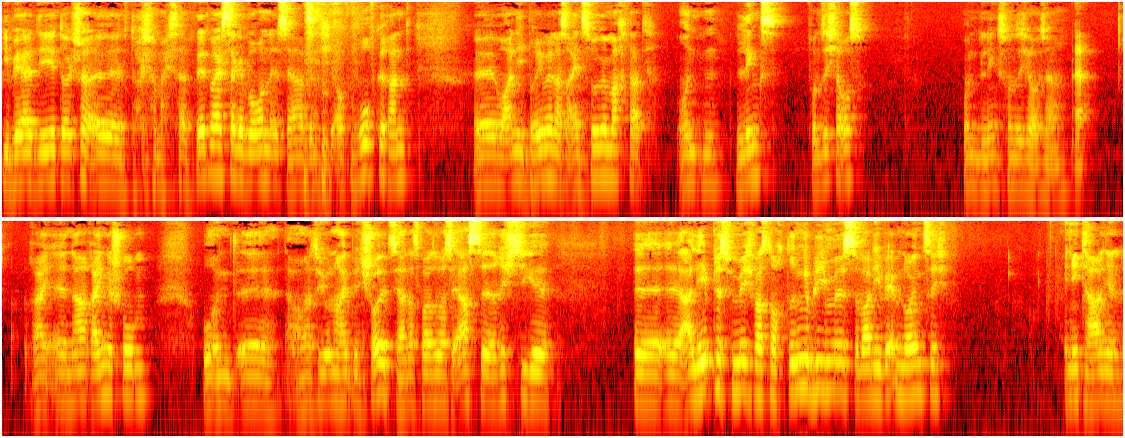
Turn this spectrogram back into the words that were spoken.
die BRD deutscher, äh, deutscher Meister, Weltmeister geworden ist, ja, bin ich auf den Hof gerannt, äh, wo Andi Bremen das 1-0 gemacht hat. Unten links von sich aus. Unten links von sich aus, ja Ja. rein, äh, nah reingeschoben. Und äh, da war man natürlich unheimlich stolz. Ja, das war so das erste richtige äh, äh, Erlebnis für mich, was noch drin geblieben ist. War die WM 90 in Italien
